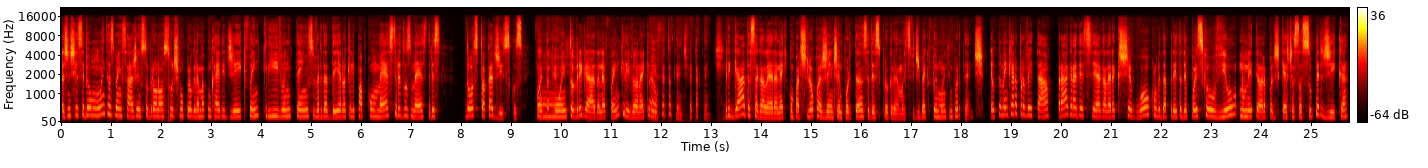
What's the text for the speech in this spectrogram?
A gente recebeu muitas mensagens sobre o nosso último programa com KLJ, que foi incrível, intenso, verdadeiro, aquele papo com o mestre dos mestres dos tocadiscos. Foi então, tocante. muito obrigada, né? Foi incrível, né, Cris? Não, foi tocante, foi tocante. Obrigada essa galera, né, que compartilhou com a gente a importância desse programa. Esse feedback foi muito importante. Eu também quero aproveitar para agradecer a galera que chegou ao Clube da Preta depois que ouviu no Meteora Podcast essa super dica.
